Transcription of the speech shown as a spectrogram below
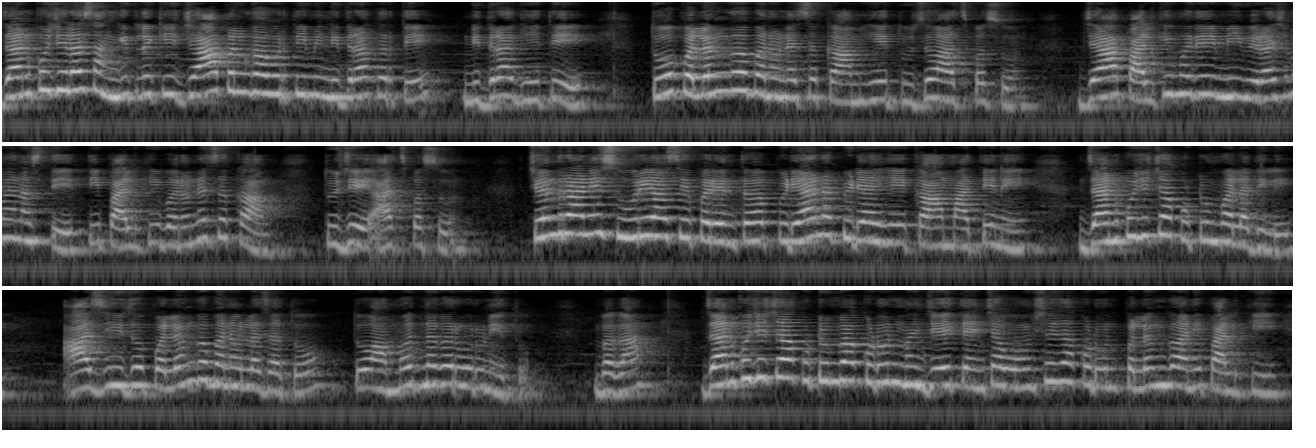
जानकोजीला सांगितलं की ज्या पलंगावरती मी निद्रा करते निद्रा घेते तो पलंग बनवण्याचं काम हे तुझं आजपासून. ज्या पालखीमध्ये मी विराजमान असते ती पालखी बनवण्याचं काम तुझे आजपासून. चंद्र आणि सूर्य असेपर्यंत पिढ्यानपिढ्या हे काम मातेने जानकोजीच्या कुटुंबाला दिले. आजही जो पलंग बनवला जातो तो अहमदनगरवरून येतो. बघा जानकोजीच्या कुटुंबाकडून म्हणजे त्यांच्या वंशजाकडून पलंग आणि पालखी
